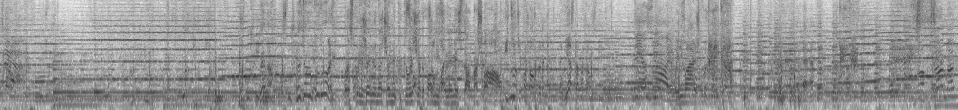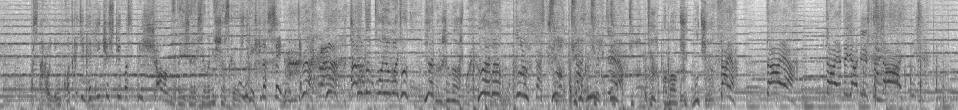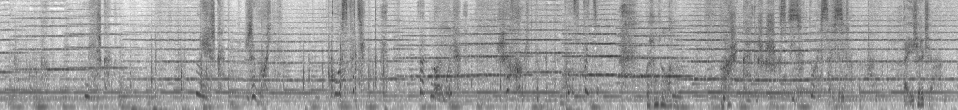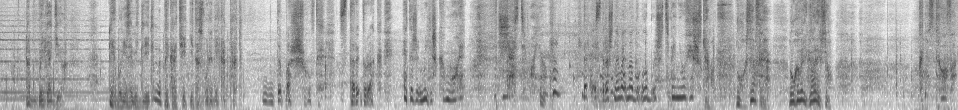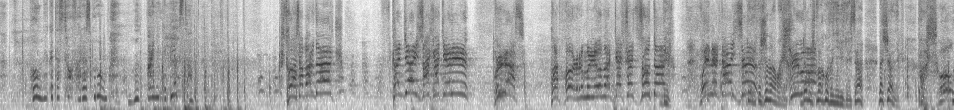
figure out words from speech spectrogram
Это, это вы куда? По распоряжению начальника КВЧ дополнительные места. Пошел! Идите, пожалуйста, на, на место, пожалуйста. Да я знаю. Я понимаю, что вы... Посторонним вход категорически воспрещен. Таисия Алексеевна Мещерская нужна. Здесь на сцене увидите. Что твою мать? Я... Жена ж моя. Тихо, тихо, тихо, тихо, помолчи, мучи. Тая! Тая! Тая, это я, Мишка, дай! Мишка. Мишка. Живой. Господи. Родной мой. Живой. Господи. Костя, ладно. Машенька, это же Шекспир. Святой совсем. Таисия Алексеевна, как бригадир, требую незамедлительно прекратить недозволенные контакты. Да пошел ты, старый дурак. Это же Мишка мой. Счастье мое. Такая страшная война, думала, больше тебя не увижу. С кем? Ну, с скорее. Ну, говори, говори, все. Катастрофа. Полная катастрофа, разгром, паника, бегство. Что за бардак? Кондей захотели? В раз! Оформлю на 10 суток! Выметайся! Да это жена моя. Живо! Да мы ж два года не виделись, а? Начальник. Пошел!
